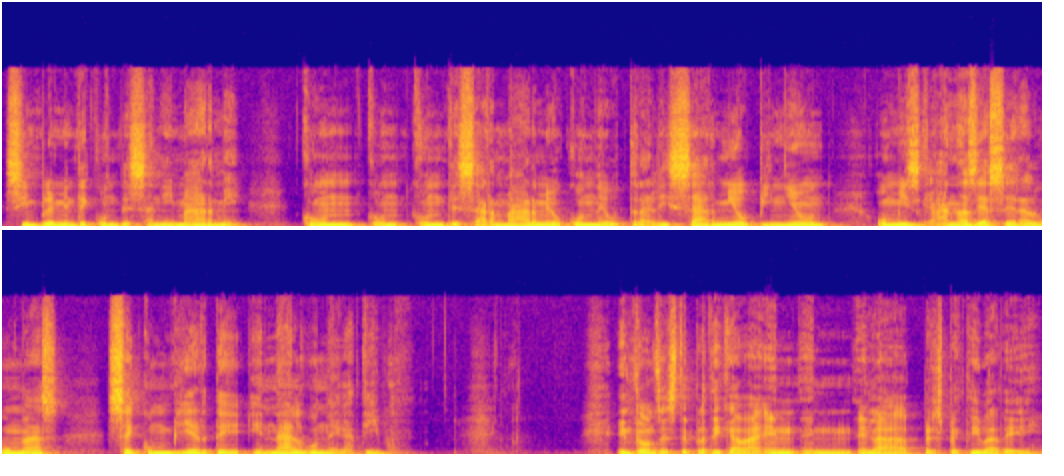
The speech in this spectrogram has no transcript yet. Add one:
simplemente con desanimarme, con, con desarmarme o con neutralizar mi opinión o mis ganas de hacer algo más se convierte en algo negativo. Entonces te platicaba en, la perspectiva de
